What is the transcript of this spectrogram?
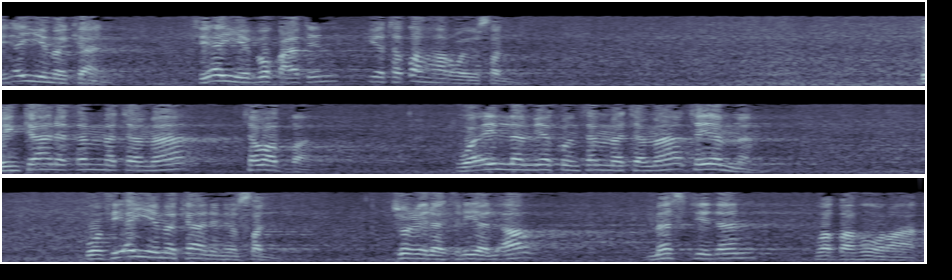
في أي مكان في أي بقعة يتطهر ويصلي. إن كان ثمة ماء توضأ وإن لم يكن ثمة ماء تيمم. وفي أي مكان يصلي؟ جعلت لي الأرض مسجدا وطهورا.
